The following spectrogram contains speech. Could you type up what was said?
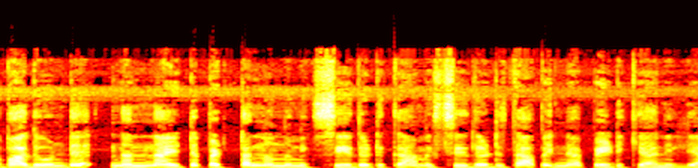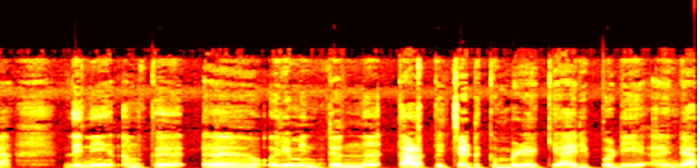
അപ്പോൾ അതുകൊണ്ട് നന്നായിട്ട് പെട്ടെന്നൊന്ന് മിക്സ് ചെയ്തെടുക്കുക. മിക്സ് ചെയ്തെടുത്താൽ പിന്നെ പേടിക്കാനില്ല. ഇതിന് നമുക്ക് ഒരു മിനിറ്റ് ഒന്ന് തിളപ്പിച്ചെടുക്കുമ്പോഴേക്ക് അരിപ്പൊടി അതിന്റെ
